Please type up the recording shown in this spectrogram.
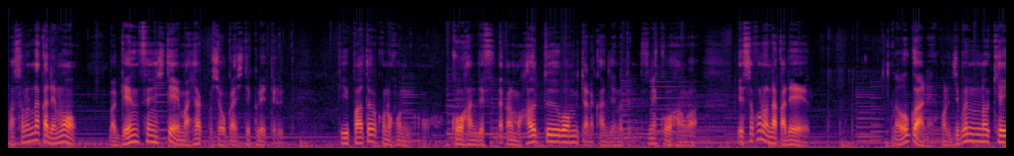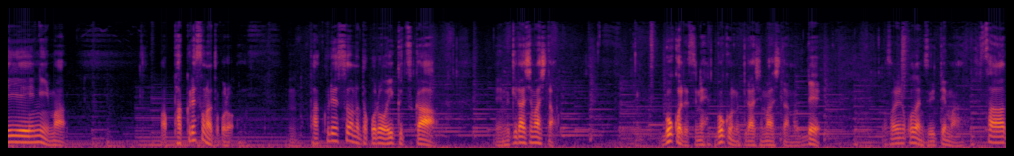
まあ、その中でも、まあ、厳選して、まあ、100個紹介してくれてるっていうパートがこの本の後半ですだからもう「ハウトゥー本みたいな感じになってるんですね後半は。でそこの中で、まあ、僕はねこの自分の経営に、まあ、まあ、パクれそうなところ、パクれそうなところをいくつか、抜き出しました。5個ですね。5個抜き出しましたのでそれのことについてまあさーっ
